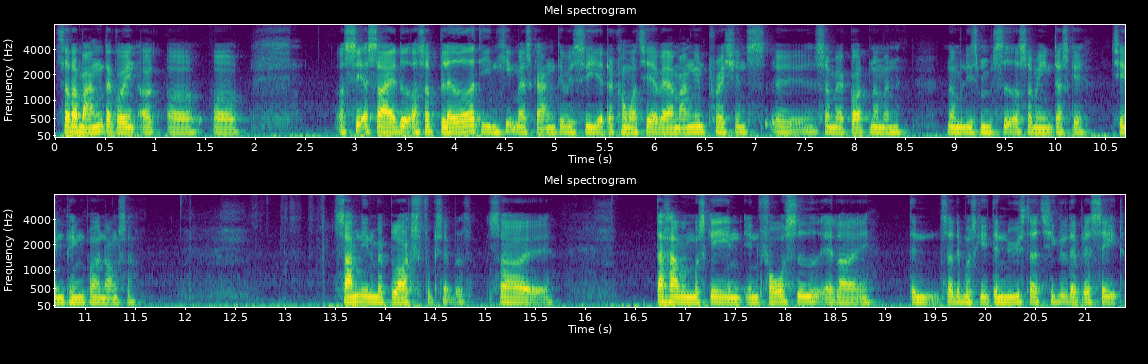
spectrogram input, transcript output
Så er der mange, der går ind og, og, og og ser sitet, og så bladrer de en hel masse gange. Det vil sige, at der kommer til at være mange impressions, øh, som er godt, når man, når man ligesom sidder som en, der skal tjene penge på annoncer. Sammenlignet med blogs for eksempel, så øh, der har man måske en, en forside, eller øh, den, så er det måske den nyeste artikel, der bliver set,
